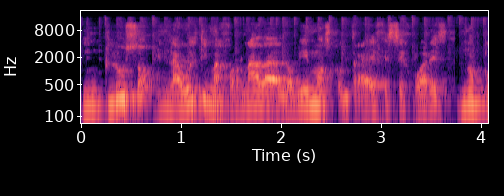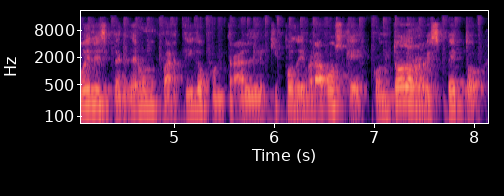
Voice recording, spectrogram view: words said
Incluso en la última jornada lo vimos contra FC Juárez. No puedes perder un partido contra el equipo de Bravos que, con todo respeto,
